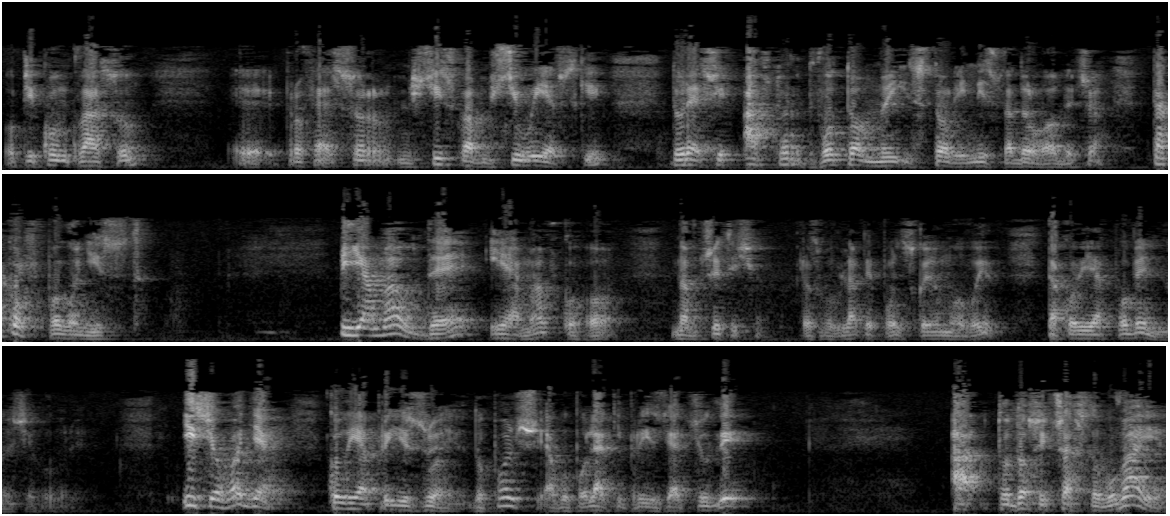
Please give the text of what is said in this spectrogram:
опікун класу, професор Мщислав Мщівоєвський, до речі, автор двотомної історії міста Дрогобича, також полоніст. І я мав де, і я мав кого навчитися розмовляти польською мовою, такою, як повинно ще говорити. І сьогодні, коли я приїжджаю до Польщі, або поляки приїздять сюди, а то досить часто буває,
